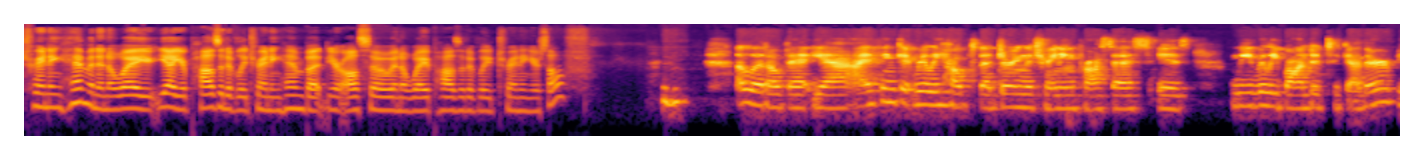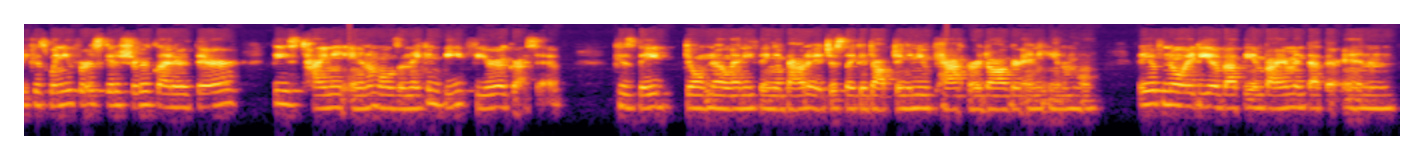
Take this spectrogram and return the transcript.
training him and in a way yeah you're positively training him but you're also in a way positively training yourself a little bit yeah i think it really helped that during the training process is we really bonded together because when you first get a sugar glider they're these tiny animals and they can be fear aggressive because they don't know anything about it just like adopting a new cat or a dog or any animal they have no idea about the environment that they're in and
